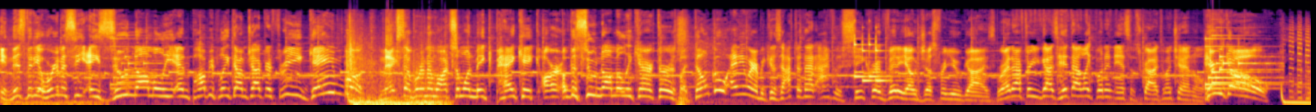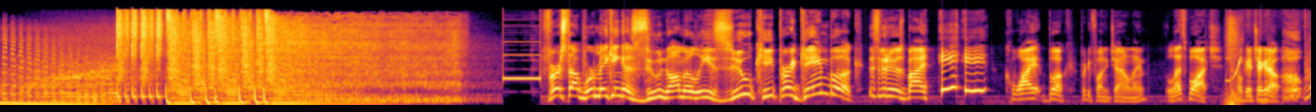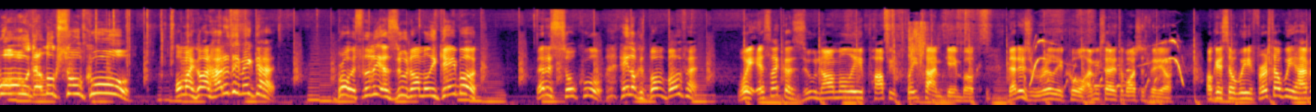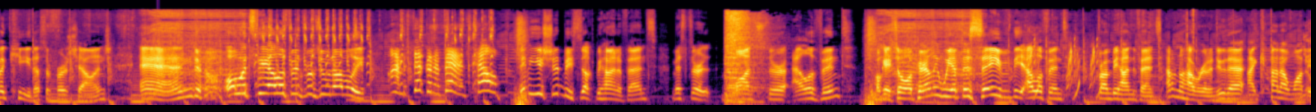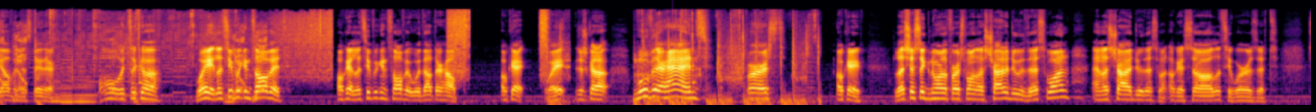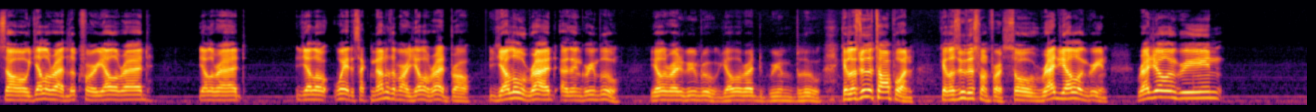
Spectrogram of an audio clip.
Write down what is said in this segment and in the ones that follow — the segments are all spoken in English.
In this video, we're gonna see a Zoonomaly and Poppy Playtime Chapter 3 game book. Next up, we're gonna watch someone make pancake art of the Zoonomaly characters. But don't go anywhere because after that, I have a secret video just for you guys. Right after you guys hit that like button and subscribe to my channel. Here we go! First up, we're making a Zoonomaly Zookeeper game book. This video is by Hee Hee Quiet Book. Pretty funny channel name. Let's watch. Okay, check it out. Whoa, that looks so cool. Oh my god, how did they make that? Bro, it's literally a Zoonomaly game book. That is so cool. Hey, look, it's Bubba Bubbaphant. Wait, it's like a Zoonomaly Poppy Playtime game book. That is really cool. I'm excited to watch this video. Okay, so we first up we have a key. That's the first challenge. And oh, it's the elephant from Zoonomaly. I'm stuck on a fence. Help! Maybe you should be stuck behind a fence, Mr. Monster Elephant. Okay, so apparently we have to save the elephant from behind the fence. I don't know how we're gonna do that. I kind of want the elephant to stay there. Oh, it's like a. Wait, let's see if we can solve it. Okay, let's see if we can solve it without their help. Okay, wait. Just gotta move their hands first. Okay, let's just ignore the first one. Let's try to do this one, and let's try to do this one. Okay, so let's see, where is it? So, yellow, red. Look for yellow, red, yellow, red, yellow. Wait a sec, none of them are yellow, red, bro. Yellow, red, and then green, blue. Yellow, red, green, blue. Yellow, red, green, blue. Okay, let's do the top one. Okay, let's do this one first. So, red, yellow, and green. Red, yellow, and green.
